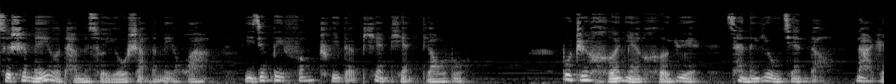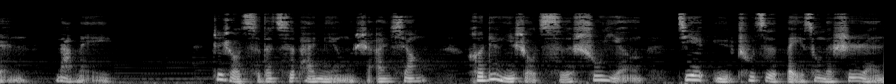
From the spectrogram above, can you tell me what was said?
此时没有他们所游赏的梅花，已经被风吹得片片凋落。不知何年何月才能又见到那人那梅。这首词的词牌名是《暗香》，和另一首词《疏影》皆语出自北宋的诗人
